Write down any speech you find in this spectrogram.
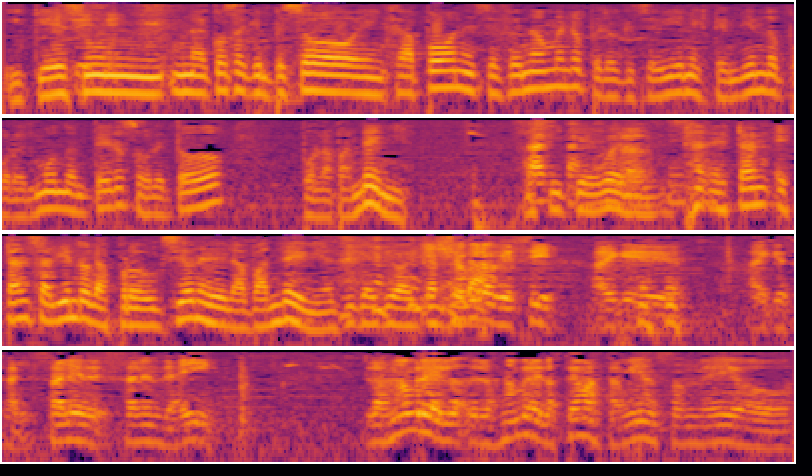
Y que es una cosa que empezó en Japón ese fenómeno pero que se viene extendiendo por el mundo entero sobre todo por la pandemia. Así que bueno están están saliendo las producciones de la pandemia así que hay que bancarse yo creo que sí hay que hay que sale, salen de ahí. Los nombres de los, nombres de los temas también son medios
